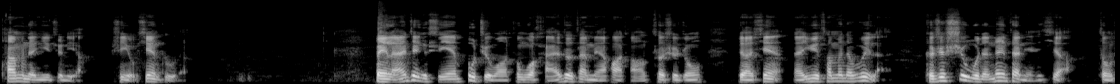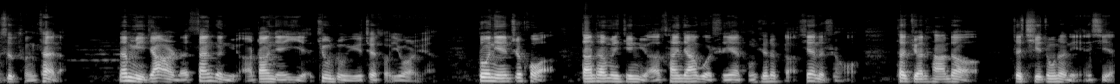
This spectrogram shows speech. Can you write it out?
他们的意志力啊是有限度的。本来这个实验不指望通过孩子在棉花糖测试中表现来预测他们的未来，可是事物的内在联系啊总是存在的。那米加尔的三个女儿当年也就读于这所幼儿园。多年之后啊，当他问起女儿参加过实验同学的表现的时候，他觉察到这其中的联系。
